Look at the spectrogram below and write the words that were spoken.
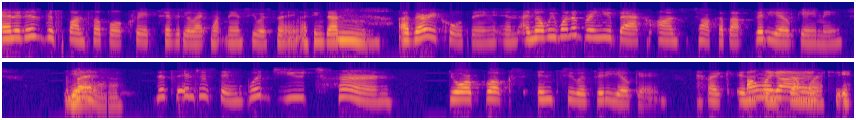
and it is responsible creativity, like what Nancy was saying. I think that's Mm. a very cool thing. And I know we want to bring you back on to talk about video gaming, Yeah. but that's interesting. Would you turn your books into a video game, like in, oh my in gosh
